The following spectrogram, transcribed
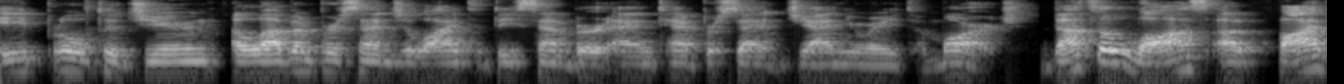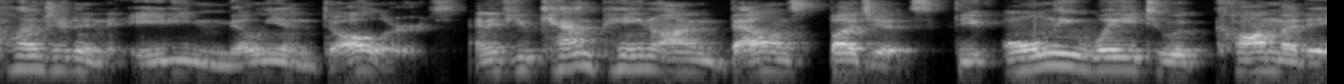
April to June, 11% July to December, and 10% January to March. That's a loss of 580 million dollars. And if you campaign on balanced budgets, the only way to accommodate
